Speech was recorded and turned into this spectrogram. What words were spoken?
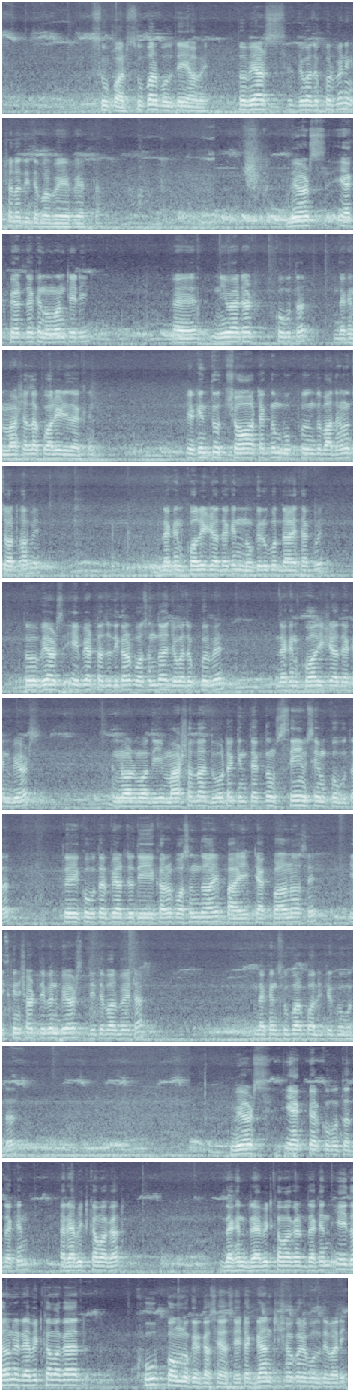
সুপার সুপার বলতেই হবে। তো বিয়ার্স যোগাযোগ করবেন ইনশাল্লাহ দিতে পারবে এই পেয়ারটা বিয়ার্স এক পেয়ার দেখেন ওমান টেডি নিউ অ্যাডার কবুতর। দেখেন মার্শাল্লাহ কোয়ালিটি দেখেন। এর কিন্তু চট, একদম বুক পর্যন্ত বাঁধানো চট হবে। দেখেন কোয়ালিটিটা দেখেন নোকের উপর দাঁড়িয়ে থাকবে। তো বিয়ার্স এই পেয়ারটা যদি কারও পছন্দ হয়, যোগাযোগ করবেন। দেখেন কোয়ালিটিটা দেখেন বিয়ার্স নর্মাদি মার্শাল্লাহ দুটোটা কিন্তু একদম সেম সেম কবুতর। তো এই কবুতর পেয়ার যদি কারোর পছন্দ হয় পাই ট্যাগ করানো আছে স্ক্রিনশট দিবেন বিয়ার্স দিতে পারবে এটা। দেখেন সুপার কোয়ালিটির কবুতর। বিয়ার্স এক পেয়ার কবুতর দেখেন, র্যাবিট কামাগার। দেখেন, র্যাবিট কামাগার, দেখেন, এই ধরনের র্যাবিট কামাগার খুব কম লোকের কাছে আছে, এটা গ্যারান্টি সহকারে বলতে পারি।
